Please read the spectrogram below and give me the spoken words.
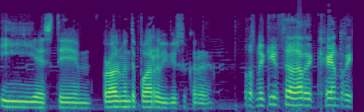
y este probablemente pueda revivir su carrera. 2015, Derrick Henry.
